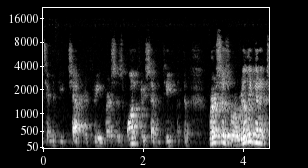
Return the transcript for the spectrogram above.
Timothy chapter 3, verses 1 through 17. But the verses we're really going to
